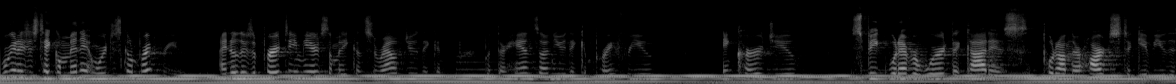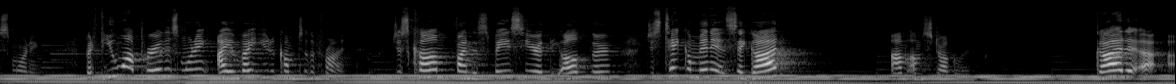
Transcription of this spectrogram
We're going to just take a minute and we're just going to pray for you. I know there's a prayer team here. Somebody can surround you, they can put their hands on you, they can pray for you, encourage you, speak whatever word that God has put on their hearts to give you this morning. But if you want prayer this morning, I invite you to come to the front. Just come, find a space here at the altar. Just take a minute and say, God, I'm, I'm struggling. God, uh,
